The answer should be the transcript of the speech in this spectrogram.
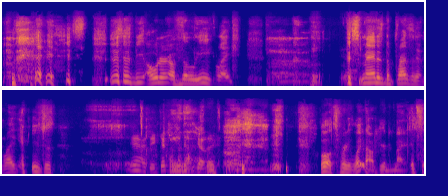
this is the owner of the league. Like this man is the president. Like and he's just Yeah, dude, get your shit together. well, it's pretty late out here tonight. It's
